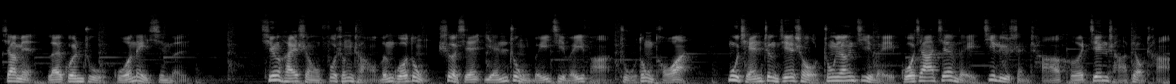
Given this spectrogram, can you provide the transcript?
下面来关注国内新闻。青海省副省长文国栋涉嫌严重违纪违法，主动投案，目前正接受中央纪委国家监委纪律审查和监察调查。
